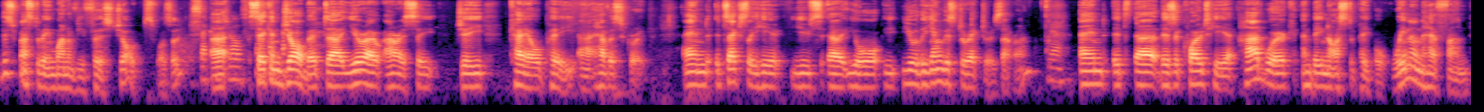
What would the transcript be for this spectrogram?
this must have been one of your first jobs, was it? second Uh, job. second job at uh, Euro RSCG KLP uh, Havas Group, and it's actually here. you uh, you're you're the youngest director, is that right? yeah And it's uh, there's a quote here: "Hard work and be nice to people, win and have fun,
